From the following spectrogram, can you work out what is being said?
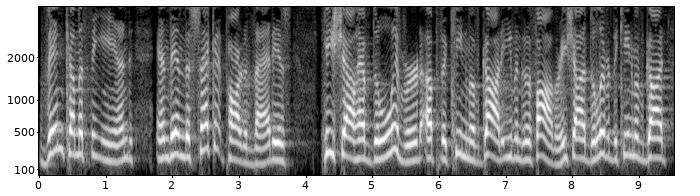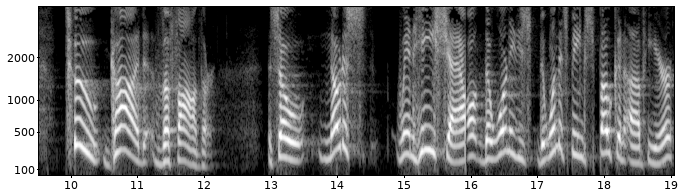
Then cometh the end. And then the second part of that is, he shall have delivered up the kingdom of God even to the Father. He shall have delivered the kingdom of God to God the Father. So notice when he shall, the one, the one that's being spoken of here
